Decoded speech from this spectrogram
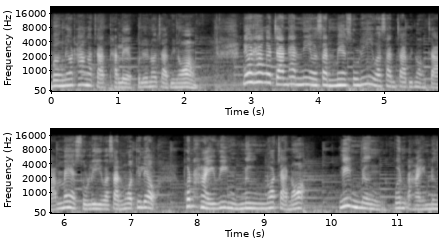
เบิ่งแนวทางอาจารย์ทันแรกไปเลยเนาะจ้ะพี่น้อง แนวทางอาจารย์ท่านนี้วสันแม่สุรีวสันจ่าพี่น้องจ๋าแม่สุรีวสันงวดที่แล้วเพิ่นให้วิ่งหนึ่งเนาะจ้าเนาะวิ่งหนึ่งเพิ่นให้หนึ่ง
